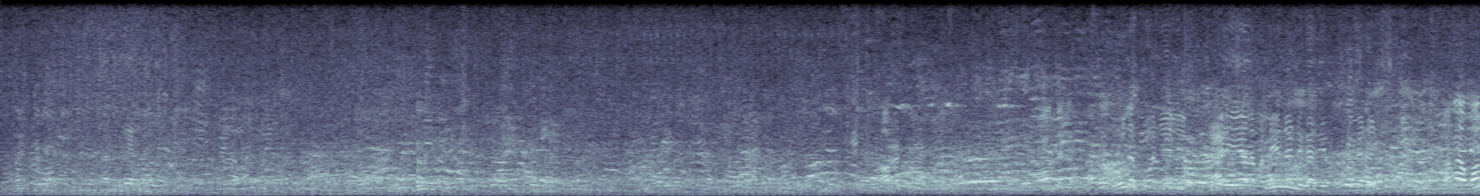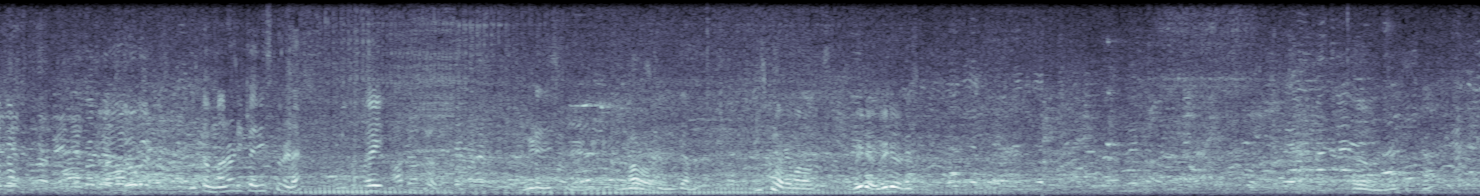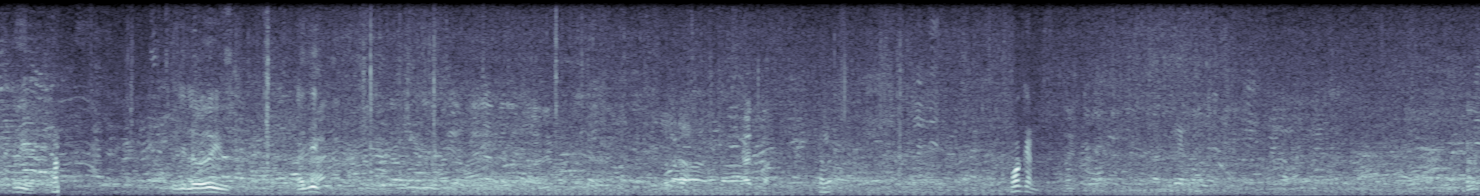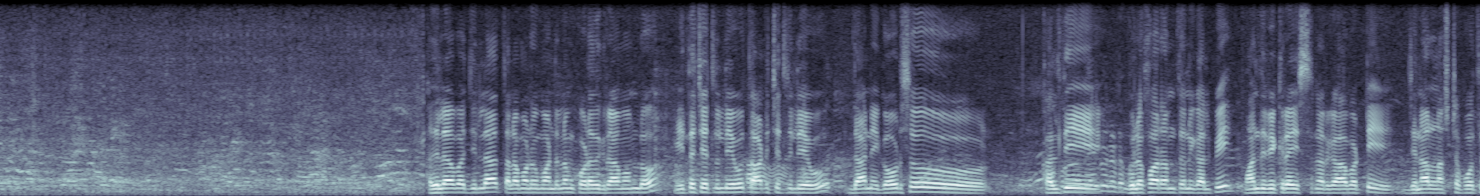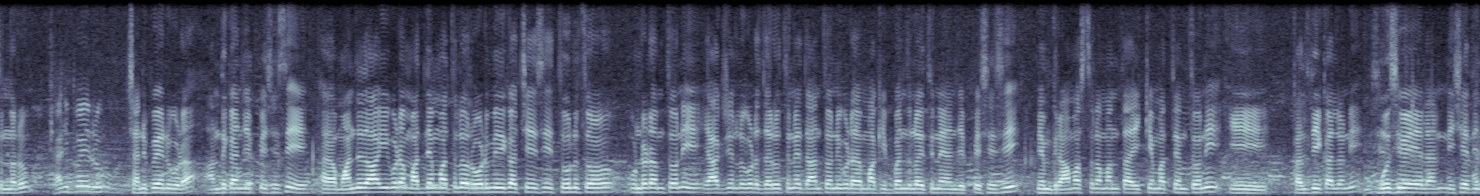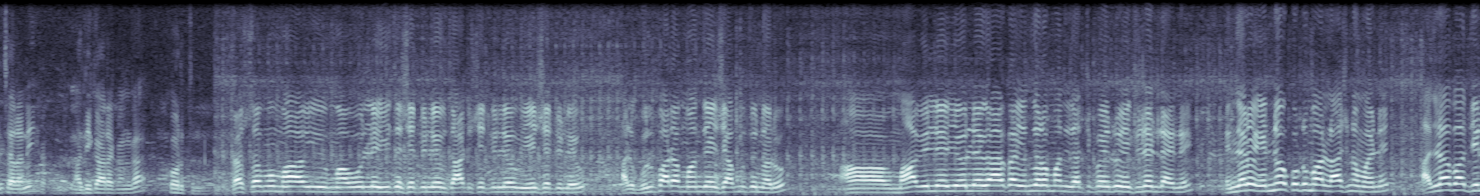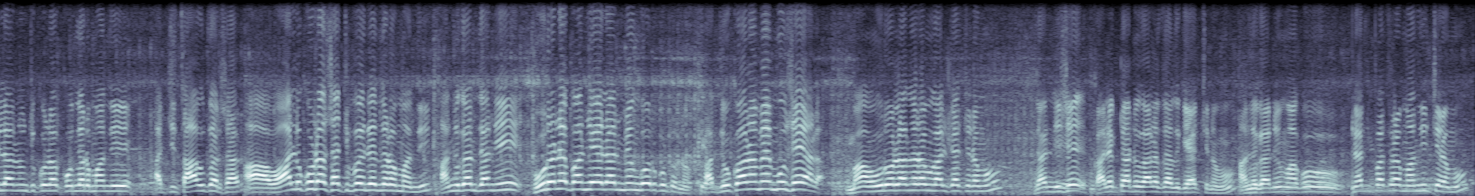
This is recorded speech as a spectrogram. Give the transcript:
మొత్తం. మనోడు ఇట్లా తీసుకున్నాడా? ఓయ్ వీడియో తీసుకున్నాడా? ఇద్దాం. తీసుకున్నారే మనం. వీడియో వీడియో తీసుకున్నాం అది. ఓకే అండి ఆదిలాబాద్ జిల్లా తలమడుగు మండలం కోడది గ్రామంలో ఈత చెట్లు లేవు తాటి చెట్లు లేవు. దాన్ని గౌడ్సు కల్తీ గులఫారంతో కలిపి మందు విక్రయిస్తున్నారు కాబట్టి జనాలు నష్టపోతున్నారు. చనిపోయారు చనిపోయారు కూడా. అందుకని చెప్పేసి ఆ మందు తాగి కూడా మద్యం మత్తులో రోడ్డు మీదకి వచ్చేసి తూలుతో ఉండడంతో యాక్సిడెంట్లు కూడా జరుగుతున్నాయి. దాంతో కూడా మాకు ఇబ్బందులు అవుతున్నాయి అని చెప్పేసి మేము గ్రామస్తులమంతా ఐక్యమత్యంతో ఈ కల్తీ కళ్ళని మూసివేయాలని నిషేధించాలని అధికారికంగా కోరుతున్నాం. ప్రస్తుతం మా మా ఊళ్ళో ఈత చెట్లు లేవు తాటి చెట్లు లేవు ఏ చెట్లు లేవు. వాళ్ళు గుల్పారం మంది వేసి అమ్ముతున్నారు. మా విలేజ్ వాళ్ళే కాక ఎందరో మంది చచ్చిపోయినారు యాక్సిడెంట్లు అయినాయి. ఎందరో ఎన్నో కుటుంబాలు నాశనం అయినాయి. ఆదిలాబాద్ జిల్లా నుంచి కూడా కొందరు మంది వచ్చి తాగుతారు సార్. వాళ్ళు కూడా చచ్చిపోయిన ఎందరో మంది. అందుకని దాన్ని పూరనే బంద్ చేయాలని మేము కోరుకుంటున్నాం. ఆ దుకాణమే మూసేయాలి. మా ఊరు వాళ్ళందరం కలిసి వచ్చినాము. దాన్ని నిషే కలెక్టర్ కాలకి అందుకే వచ్చినాము అందుకని మాకు వినతి పత్రం అందించినాము.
